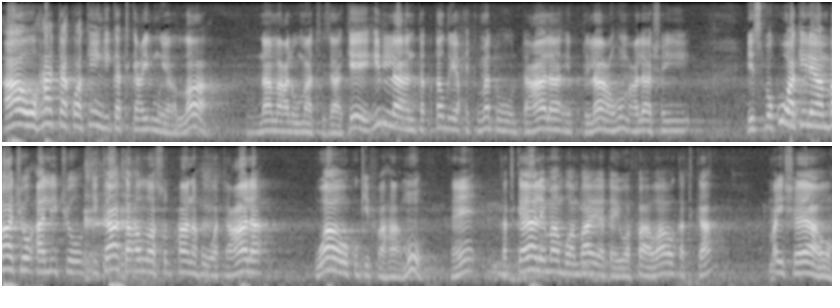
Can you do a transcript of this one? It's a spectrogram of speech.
au hata kwa kingi katika ilmu ya allah na maalumati zake illa an taktadhia hikmatuhu taala itilauhum ala shai isipokuwa kile ambacho alichokitaka allah subhanahu wa taala wao kukifahamu eh, katika yale mambo ambayo yataiwafaa wao katika maisha yao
